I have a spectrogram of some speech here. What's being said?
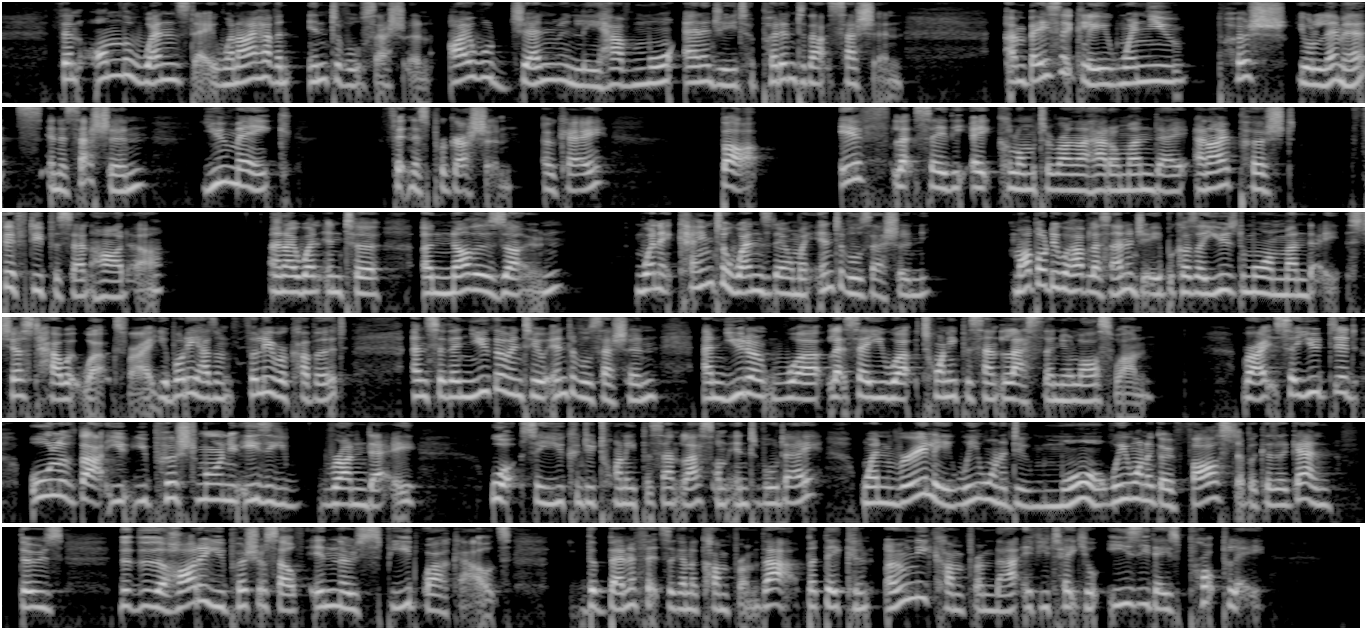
then on the Wednesday, when I have an interval session, I will genuinely have more energy to put into that session. And basically, when you push your limits in a session, you make fitness progression, okay? But if, let's say, the eight kilometer run I had on Monday and I pushed 50% harder and I went into another zone, when it came to Wednesday on my interval session, my body will have less energy because I used more on Monday. It's just how it works, right? Your body hasn't fully recovered. And so then you go into your interval session and you don't work, let's say you work 20% less than your last one, right? So you did all of that. You you pushed more on your easy run day. What? So you can do 20% less on interval day when really we want to do more. We want to go faster because again, those the, the, the harder you push yourself in those speed workouts, the benefits are going to come from that. But they can only come from that if you take your easy days properly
